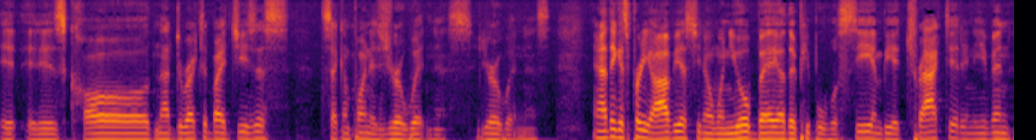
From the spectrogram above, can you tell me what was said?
it it is called not directed by Jesus. Second point is you're a witness. You're a witness, and I think it's pretty obvious. You know, when you obey, other people will see and be attracted and even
